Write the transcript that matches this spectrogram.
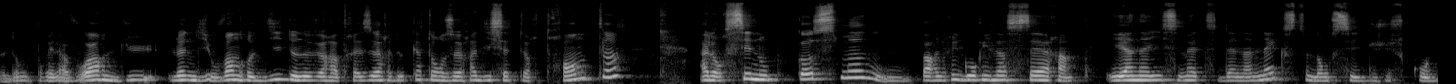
Donc vous pourrez la voir du lundi au vendredi de 9h à 13h et de 14h à 17h30. Alors Cosme par Grégory Lasserre et Anaïs Met Next. Donc c'est jusqu'au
